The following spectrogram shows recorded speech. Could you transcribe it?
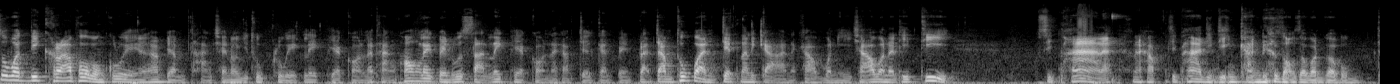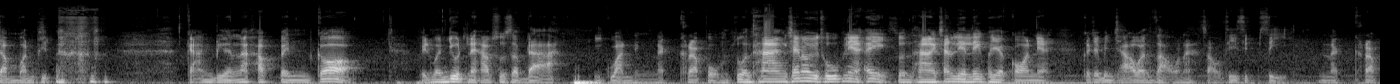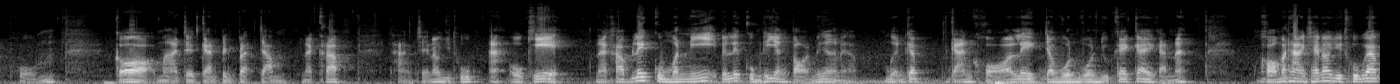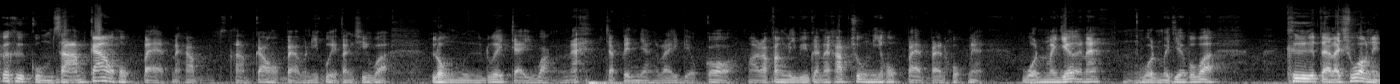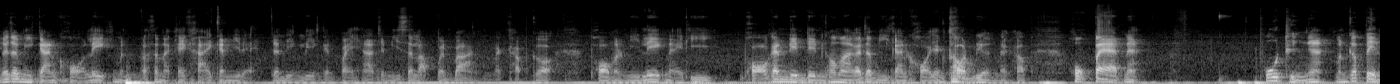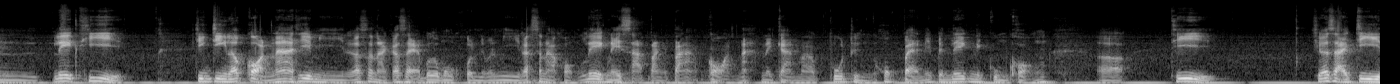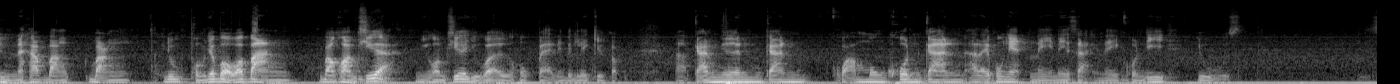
สวัสดีครับพ่อผมครูเอกนะครับยำทางช่อง YouTube ครูเอกเลขพยากรณ์และทางห้องเลขเป็นรู้ศาสตร์เลขพยากรณ์นะครับ เจอกันเป็นประจำทุกวัน7นาฬิกานะครับ วันนี้เช้าวันอาทิตย์ที่ 15 แล้วนะครับ 15 จริงๆกลางเดือน2สัปดาห์ก่อนผมจำวันผิด กลางเดือนแล้วครับ เป็นก็เป็นวันหยุดนะครับ สุดสัปดาห์อีกวันหนึ่งนะครับผม ส่วนทางช่อง YouTube เนี่ยเอ้ยส่วนทางชั้นเรียนเลขพยากรณ์เนี่ยก็จะเป็นเช้าวันเสาร์นะเสาร์ที่ 14 นะครับผม ก็มาเจอกันเป็นประจำนะครับ ทางช่อง YouTube อะโอเคนะครับ เลขกลุ่มวันนี้เป็นเลขกลุ่มที่ยังต่อเนื่องนะครับ เหมือนกับการขอเลขจะวนๆอยู่ใกล้ ๆ กันนะ ขอมาทางช่อง YouTube ครับก็คือกลุ่ม 3968 นะครับ 3968 วันนี้คุยตั้งชื่อว่าลงมือด้วยใจหวังนะ จะเป็นอย่างไรเดี๋ยวก็มารับฟังรีวิวกันนะครับ ช่วงนี้ 6886 เนี่ย วนมาเยอะนะ วนมาเยอะเพราะว่า คือแต่ละช่วงเนี่ยก็จะมีการขอเลขที่มันลักษณะคล้ายๆ กันนี่แหละ จะเรียงเรียงๆกันไป อาจจะมีสลับกันบ้างนะครับ ก็พอมันมีเลขไหนที่พอกันเด่นๆเข้ามาก็จะมีการขออย่างต่อเนื่องนะครับ 68 เนี่ยพูดถึงอะมันก็เป็นเลขที่จริง ๆ แล้วก่อนหน้าที่จะมีลักษณะกระแสเบอร์มงคลเนี่ยมันมีลักษณะของเลขในศาสตร์ต่างๆ ก่อนนะในการมาพูดถึง 68 นี่เป็นเลขในกลุ่มของออที่ เชื้อสายจีนนะครับ บางบางผมจะบอกว่าบางบางความเชื่อ มีความเชื่ออยู่ว่าเออ68นี่เป็นเลขเกี่ยวกับการเงินการความมงคลการอะไรพวกเนี้ยในในสายในคนที่อยู่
